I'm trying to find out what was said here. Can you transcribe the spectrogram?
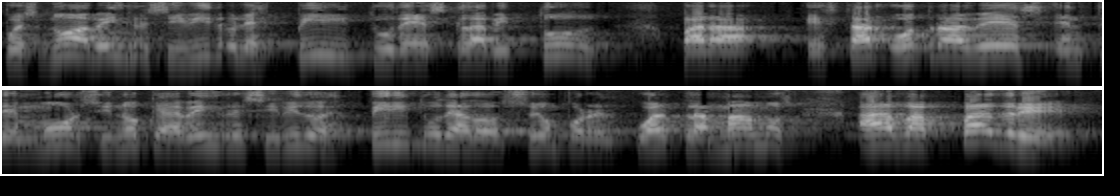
pues no habéis recibido el espíritu de esclavitud para estar otra vez en temor, sino que habéis recibido espíritu de adopción por el cual clamamos, Abba Padre.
